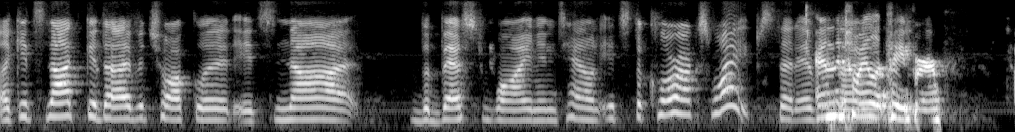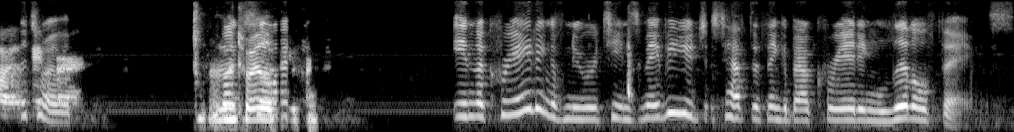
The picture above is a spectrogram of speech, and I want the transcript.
like it's not Godiva chocolate, it's not the best wine in town, it's the Clorox wipes that everybody. And the toilet paper. Toilet the paper. Toilet. And the toilet so paper. I, in the creating of new routines, maybe you just have to think about creating little things.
